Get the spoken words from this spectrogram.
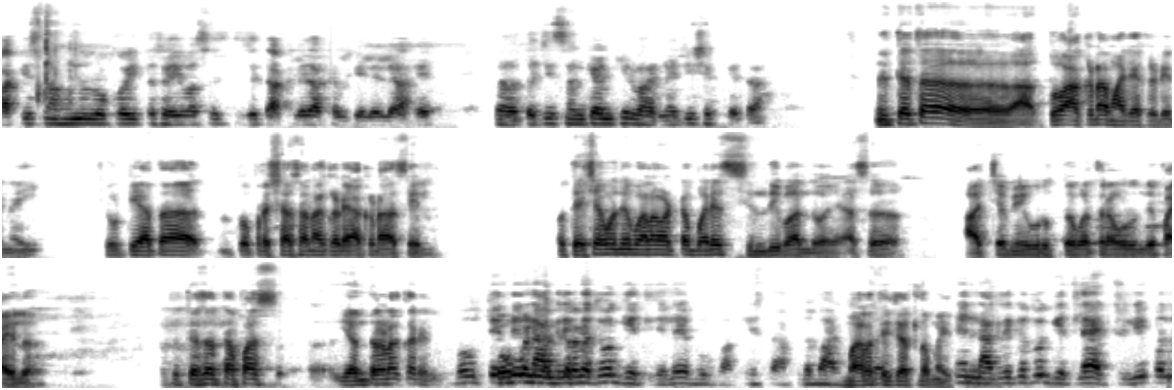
पाकिस्तानहून लोक इथं रहिवासी दाखले दाखल केलेले आहेत. त्याची संख्या आणखी वाढण्याची शक्यता त्याचा तो आकडा माझ्याकडे नाही. शेवटी आता तो प्रशासनाकडे आकडा असेल त्याच्यामध्ये मला वाटतं बरेच सिंधी बांधव आहे. असं आजच्या मी वृत्तपत्रावरून जे पाहिलं तर त्याचा तपास यंत्रणा करेल. हो, नागरिकत्व घेतलेलं आहे आपलं मला त्याच्यातलं माहिती. नागरिकत्व घेतलं ऍक्च्युली पण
